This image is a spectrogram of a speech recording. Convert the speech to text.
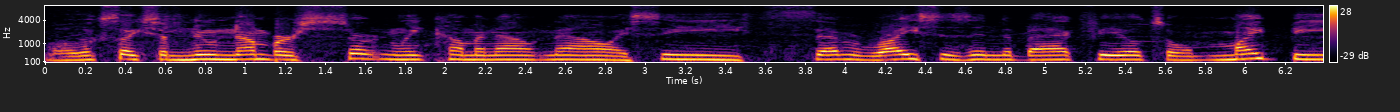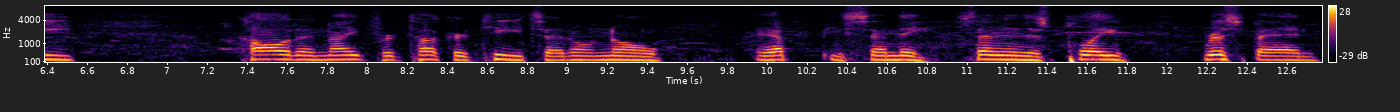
Well, looks like some new numbers certainly coming out now. I see seven Rice is in the backfield, so it might be call it a night for Tucker Teets. I don't know. Yep, he's sending sending his play wristband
